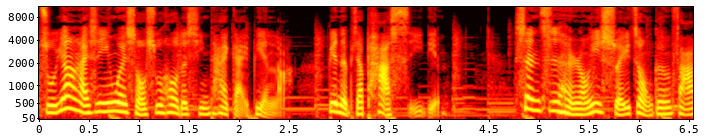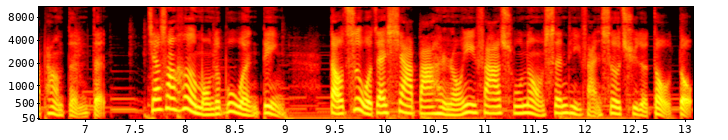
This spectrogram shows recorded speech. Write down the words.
主要还是因为手术后的心态改变啦，变得比较怕死一点，甚至很容易水肿跟发胖等等。加上荷尔蒙的不稳定，导致我在下巴很容易发出那种身体反射区的痘痘。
